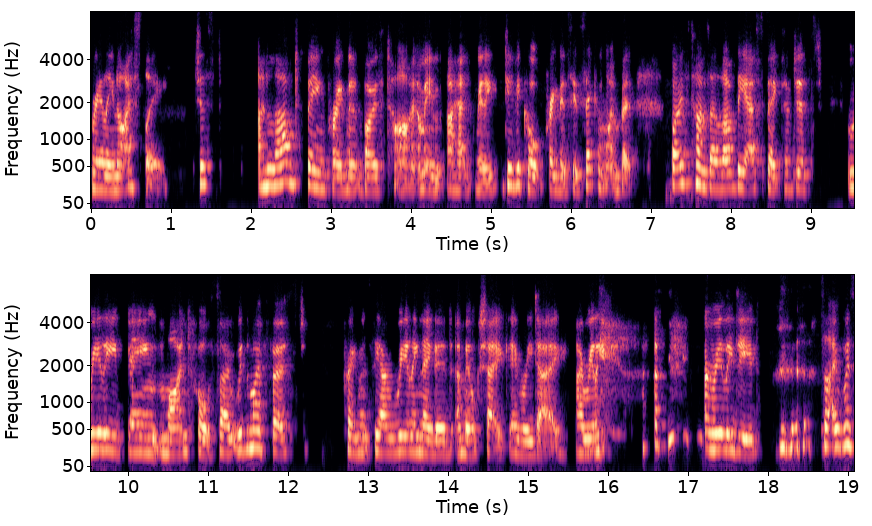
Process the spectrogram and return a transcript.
really nicely. Just i loved being pregnant both times i mean i had really difficult pregnancy the second one but both times i love the aspect of just really being mindful. So with my first pregnancy i really needed a milkshake every day. I really i really did. So it was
